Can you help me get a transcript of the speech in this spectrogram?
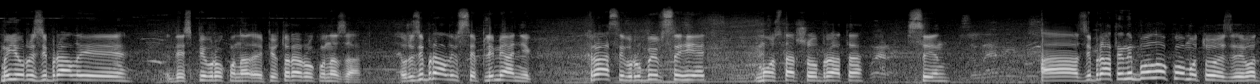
Ми його розібрали десь півроку на півтора року назад. Розібрали все, племянник красив, робив все геть, мого старшого брата, син. А зібрати не було кому, то от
